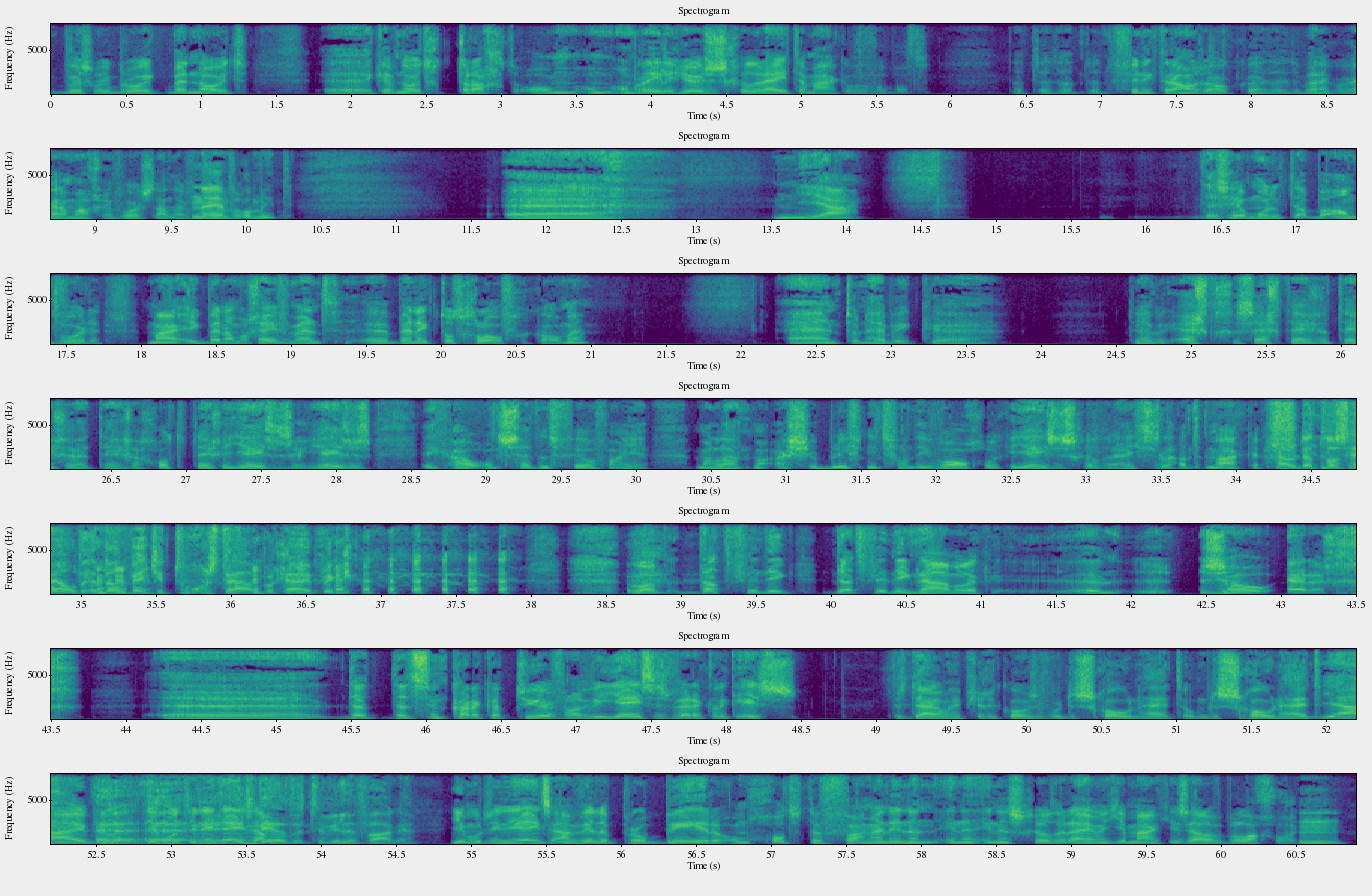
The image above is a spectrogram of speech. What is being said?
bewust, ik bedoel, ik ben nooit... Uh, ik heb nooit getracht om, om, om religieuze schilderijen te maken, bijvoorbeeld. Dat, eh, dat, dat vind ik trouwens ook, eh, daar ben ik ook helemaal geen voorstander van. Nee, waarom niet? Uh, ja, dat is heel moeilijk te beantwoorden. Maar ik ben op een gegeven moment ben ik tot geloof gekomen. En toen heb ik, uh, Toen heb ik echt gezegd tegen, tegen, tegen God, tegen Jezus... Zeg, Jezus, ik hou ontzettend veel van je. Maar laat me alsjeblieft niet van die walgelijke Jezus-schilderijtjes laten maken. Nou, dat was helder en dat werd je toegestaan, begrijp ik. Want dat vind ik, dat vind ik namelijk uh, zo erg. Uh, dat, dat is een karikatuur van wie Jezus werkelijk is. Dus daarom heb je gekozen voor de schoonheid. Om de schoonheid ja, ik bedoel, uh, je moet er niet eens beelden te willen vangen. Je moet er niet eens aan willen proberen om God te vangen in een, in een, in een schilderij. Want je maakt jezelf belachelijk. Hmm.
